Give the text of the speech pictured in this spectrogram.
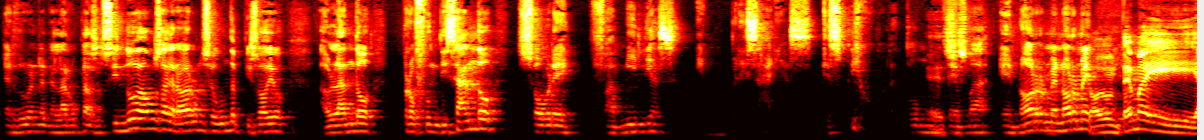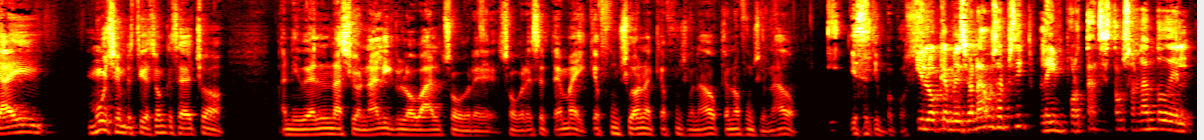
perduren en el largo plazo. Sin duda vamos a grabar un segundo episodio hablando profundizando sobre familias empresarias, que es, hijo, todo un tema enorme, enorme. Todo un tema y hay mucha investigación que se ha hecho a nivel nacional y global sobre, sobre ese tema y qué funciona, qué ha funcionado, qué no ha funcionado. Y, ese tipo de cosas. Y lo que mencionábamos al principio, la importancia, estamos hablando del,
